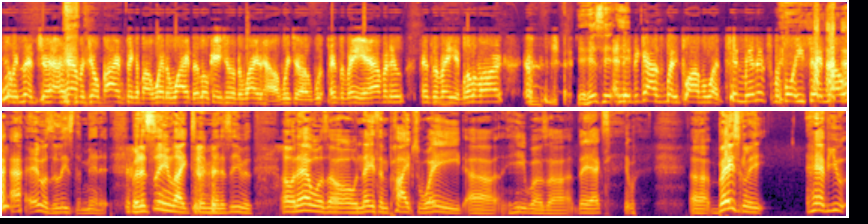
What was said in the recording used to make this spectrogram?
we let having Joe Biden think about where the white the location of the White House, which uh, Pennsylvania Avenue, Pennsylvania Boulevard. his, his, and his, the guy was he paused for what ten minutes before he said no. it was at least a minute, but it seemed like ten minutes. He was. Oh, that was oh Nathan Pipes Wade. Uh, he was. Uh, they asked. Uh, basically, have you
